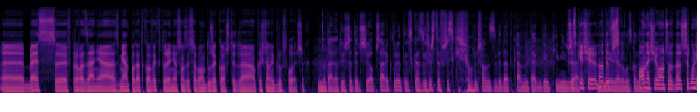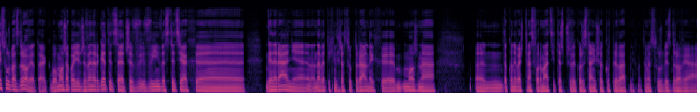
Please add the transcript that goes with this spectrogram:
E, bez e, wprowadzania zmian podatkowych, które niosą ze sobą duże koszty dla określonych grup społecznych. No tak, a tu jeszcze te trzy obszary, które ty wskazujesz, to wszystkie się łączą z wydatkami tak wielkimi, wszystkie że się, no, nie wiadomo skąd One się łączą, no, szczególnie służba zdrowia, tak, bo można powiedzieć, że w energetyce czy w, w inwestycjach e, generalnie, no, nawet tych infrastrukturalnych, e, można e, dokonywać transformacji też przy wykorzystaniu środków prywatnych. Natomiast w służbie zdrowia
